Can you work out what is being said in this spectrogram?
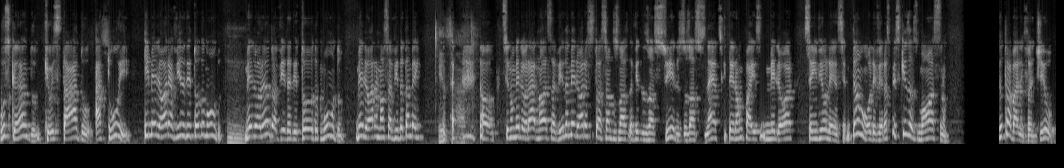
buscando que o Estado atue e melhore a vida de todo mundo. Hum. Melhorando a vida de todo mundo, melhora a nossa vida também. Exato. então, se não melhorar a nossa vida, melhora a situação dos nossos, da vida dos nossos filhos, dos nossos netos, que terão um país melhor sem violência. Então, Oliveira, as pesquisas mostram que o trabalho infantil,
